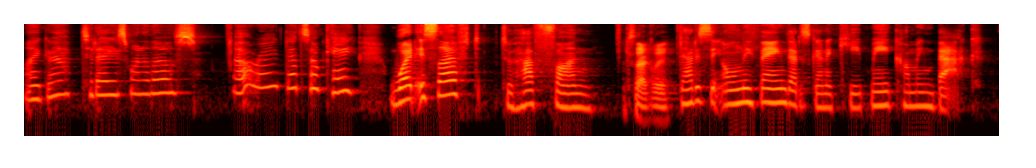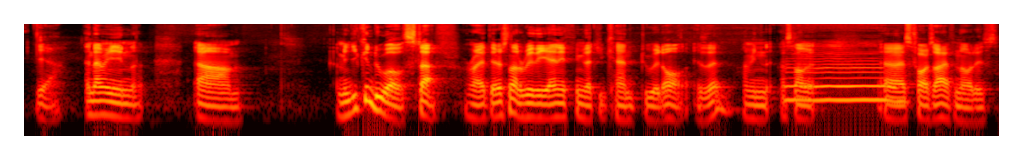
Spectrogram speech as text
Like ah, today is one of those. All right, that's okay. What is left to have fun? exactly. That is the only thing that is going to keep me coming back. Yeah. And I mean, um, I mean, you can do all the stuff, right? There's not really anything that you can't do at all, is it? I mean, as long Mm. uh, as far as I've noticed,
